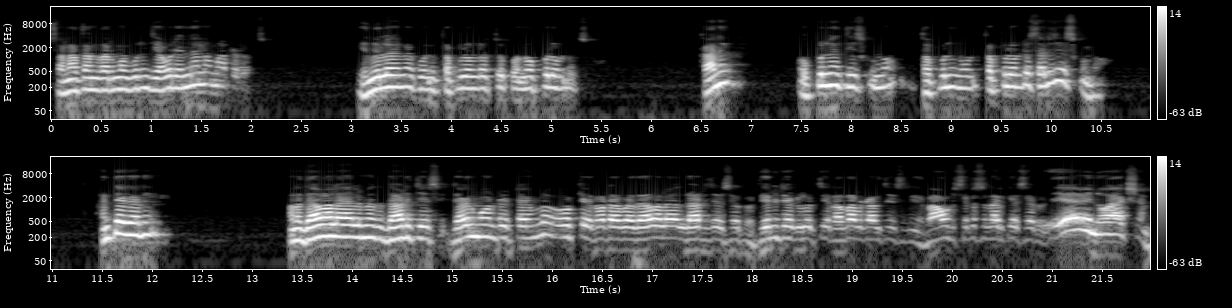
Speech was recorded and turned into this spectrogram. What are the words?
సనాతన ధర్మం గురించి ఎవరు ఎన్నైనా మాట్లాడవచ్చు ఎందులో అయినా కొన్ని తప్పులు ఉండొచ్చు కొన్ని ఒప్పులు ఉండొచ్చు. కానీ ఒప్పులనే తీసుకుందాం తప్పులు తప్పులు ఉంటే సరి చేసుకుందాం. అంతేగాని మన దేవాలయాల మీద దాడి చేసి జగన్మోహన్ రెడ్డి టైంలో ఓకే నూట యాభై దేవాలయాలు దాడి చేశారు. తేనెటీగలు వచ్చి రథాలు కాల్చేసినాయి. రాముడు శిరస్సు నరికేశారు. ఏమి నో యాక్షన్.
